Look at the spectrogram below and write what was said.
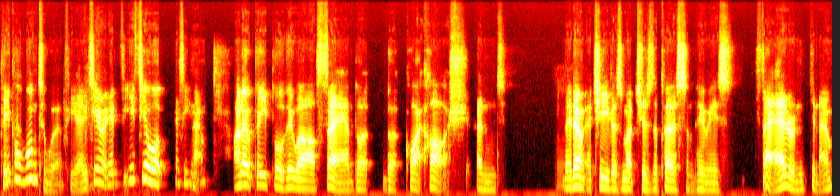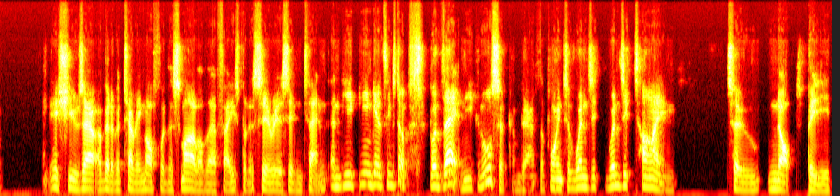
people want to work for you. If you're, if, if you're, if you know, I know people who are fair but but quite harsh, and they hmm. don't achieve as much as the person who is fair and you know issues out a bit of a telling off with a smile on their face, but a serious intent, and you, you, can get things done. But then you can also come down to the point of when's it when's it time to not be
